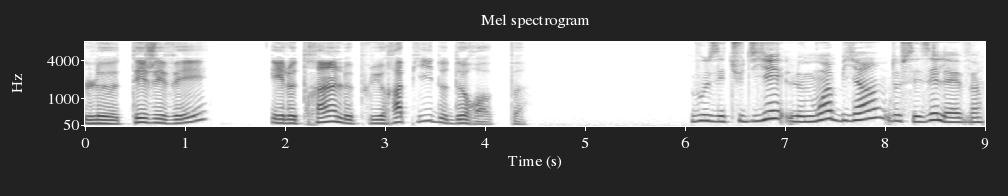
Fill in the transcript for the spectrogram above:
Le TGV est le train le plus rapide d'Europe. Vous étudiez le moins bien de ses élèves.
